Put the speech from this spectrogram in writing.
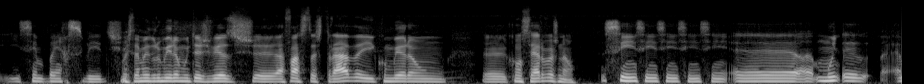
e sempre bem recebidos. Mas também dormiram muitas vezes uh, à face da estrada e comeram uh, conservas, não? Sim, sim, sim, sim, sim. Uh, muito, uh, a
